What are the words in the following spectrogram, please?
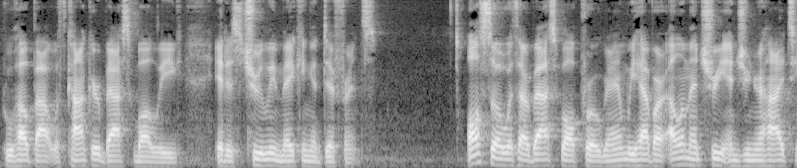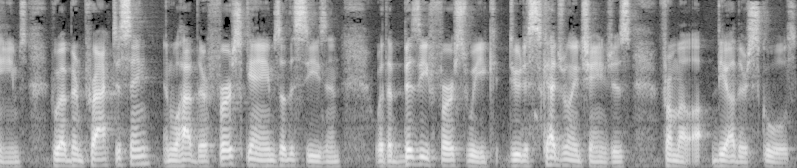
who help out with Conquer Basketball League. It is truly making a difference. Also, with our basketball program, we have our elementary and junior high teams who have been practicing and will have their first games of the season with a busy first week due to scheduling changes from uh, the other schools.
